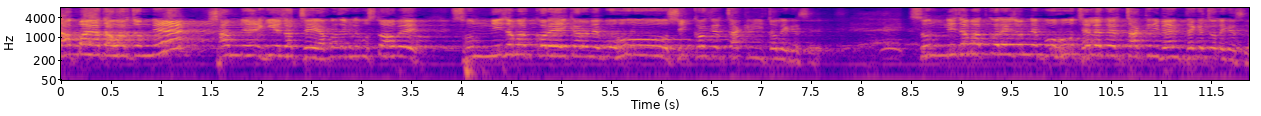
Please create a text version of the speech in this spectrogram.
চাপায়া দেওয়ার জন্য সামনে এগিয়ে যাচ্ছে। আপনাদের এগুলো বুঝতে হবে। সুন্নি জামাত করে এই কারণে বহু শিক্ষকের চাকরি চলে গেছে। সুন্নি জামাত করে এই জন্য বহু ছেলেদের চাকরি ব্যাংক থেকে চলে গেছে।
